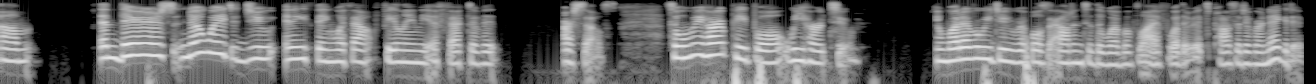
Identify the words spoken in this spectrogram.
Um, and there's no way to do anything without feeling the effect of it ourselves. So when we hurt people, we hurt too. And whatever we do ripples out into the web of life, whether it's positive or negative.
